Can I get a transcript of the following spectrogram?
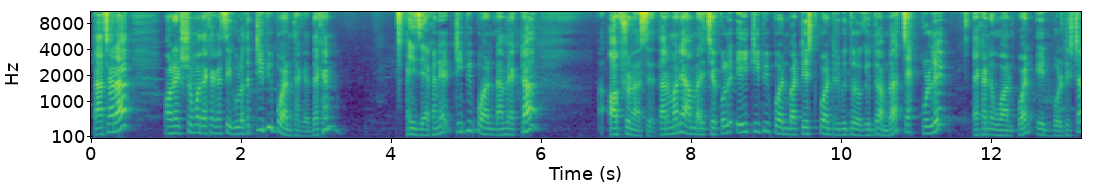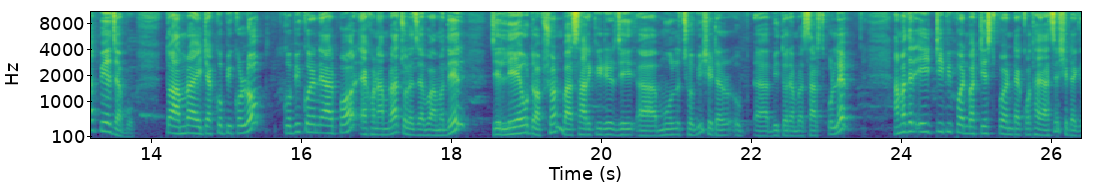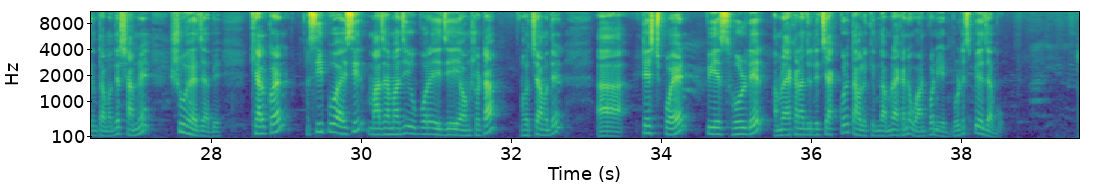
তাছাড়া অনেক সময় দেখা গেছে এগুলোতে টিপি পয়েন্ট থাকে। দেখেন, এই যে এখানে টিপি পয়েন্ট নামে একটা অপশন আছে। তার মানে আমরা চেক করলে এই টিপি পয়েন্ট বা টেস্ট পয়েন্টের ভিতরেও কিন্তু আমরা চেক করলে এখানে ওয়ান পয়েন্ট এইট ভোল্টেজটা পেয়ে যাব। তো আমরা এটা কপি করল। কপি করে নেওয়ার পর এখন আমরা চলে যাব আমাদের যে লেআউট অপশন বা সার্কিটের যে মূল ছবি সেটার ভিতরে আমরা সার্চ করলে আমাদের এই টিপি পয়েন্ট বা টেস্ট পয়েন্টটা কোথায় আছে সেটা কিন্তু আমাদের সামনে শো হয়ে যাবে। খেয়াল করেন সিপিওআইসির মাঝামাঝি উপরে এই যে এই অংশটা হচ্ছে আমাদের টেস্ট পয়েন্ট পিএস হোল্ডের আমরা এখানে যদি চেক করি তাহলে কিন্তু আমরা এখানে ওয়ান পয়েন্ট এইট ভোল্টেজ পেয়ে যাব।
